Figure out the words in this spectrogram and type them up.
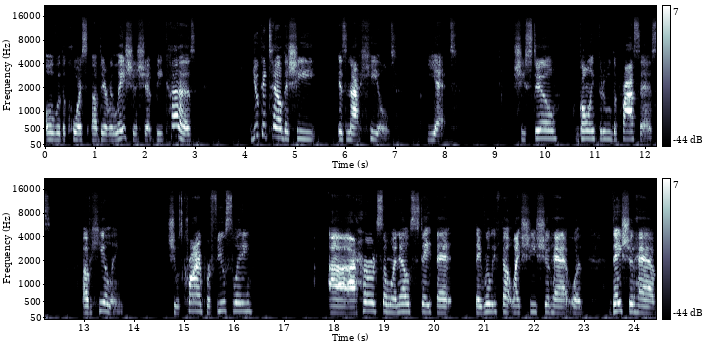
over the course of their relationship because you could tell that she is not healed yet. She's still going through the process of healing. She was crying profusely. I heard someone else state that they really felt like she should have, or they should have,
